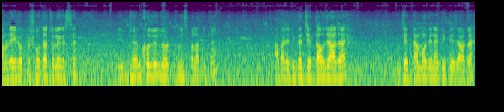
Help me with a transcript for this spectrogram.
আমরা এই রোডটা সোজা চলে গেছে। ইব্রাহিম খলিল রোড মিসপালার দিকে আবার এদিক দিয়ে জেদ্দাও যাওয়া যায়। জেদ্দা মদিনা দিক দিয়ে যাওয়া যায়।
